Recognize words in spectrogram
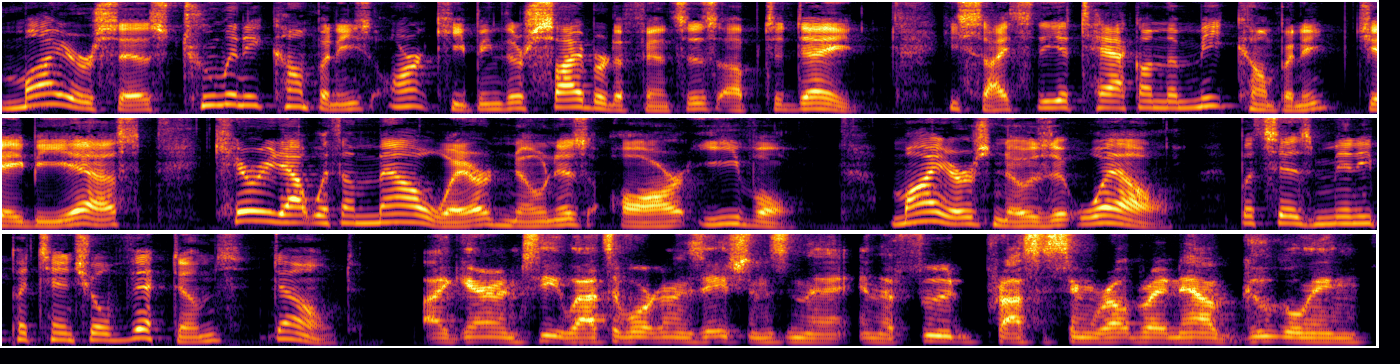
Meyer says too many companies aren't keeping their cyber defenses up to date. He cites the attack on the meat company, JBS, carried out with a malware known as R Evil. Meyers knows it well, but says many potential victims don't. I guarantee lots of organizations in the in the food processing world right now googling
